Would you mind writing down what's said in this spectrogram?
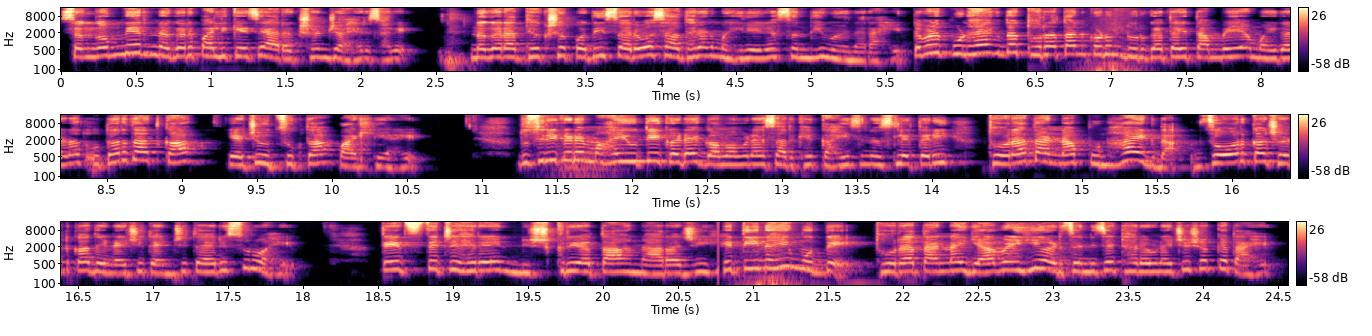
संगमनेर नगरपालिकेचे आरक्षण जाहीर झाले. नगराध्यक्षपदी सर्वसाधारण महिलेला संधी मिळणार आहे. त्यामुळे पुन्हा एकदा थोरातांकडून दुर्गाताई तांबे या मैदानात उतरतात का याची उत्सुकता वाढली आहे. दुसरीकडे महायुतीकडे गमावण्यासारखे काहीच नसले तरी थोरातांना पुन्हा एकदा जोर का झटका देण्याची त्यांची तयारी सुरू आहे. तेच ते चेहरे निष्क्रियता नाराजी हे तीनही मुद्दे थोरातांना यावेळीही अडचणीचे ठरवण्याची शक्यता आहे.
